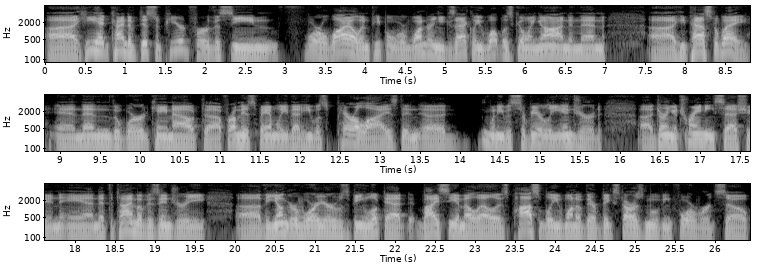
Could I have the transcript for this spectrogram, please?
Uh, he had kind of disappeared for the scene for a while, and people were wondering exactly what was going on. And then uh, he passed away, and then the word came out uh, from his family that he was paralyzed and uh, when he was severely injured uh, during a training session. And at the time of his injury, uh, the younger warrior was being looked at by CMLL as possibly one of their big stars moving forward. So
